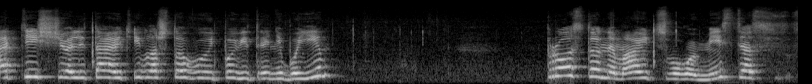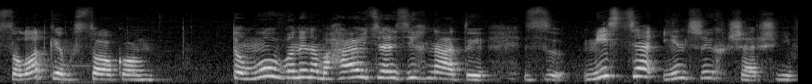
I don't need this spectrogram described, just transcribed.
А ті, що літають і влаштовують повітряні бої, просто не мають свого місця з солодким соком. Тому вони намагаються зігнати з місця інших шершнів.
